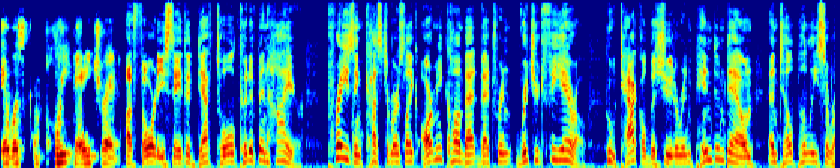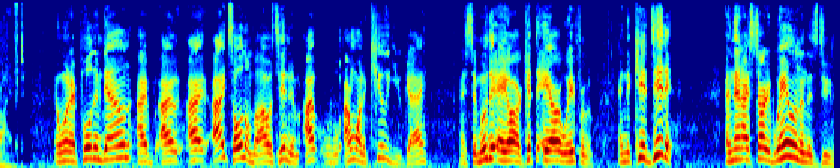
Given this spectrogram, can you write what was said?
It was complete hatred. Authorities say the death toll could have been higher, praising customers like Army combat veteran Richard Fierro, who tackled the shooter and pinned him down until police arrived. And when I pulled him down, I, I, I, I told him I was hitting him. I, I want to kill you, guy. I said, move the AR, get the AR away from him. And the kid did it. And then I started wailing on this dude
